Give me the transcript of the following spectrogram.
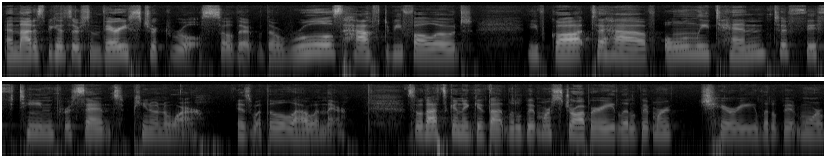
And that is because there's some very strict rules. So the the rules have to be followed. You've got to have only 10 to 15% Pinot Noir is what they'll allow in there. So that's going to give that little bit more strawberry, a little bit more cherry, a little bit more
